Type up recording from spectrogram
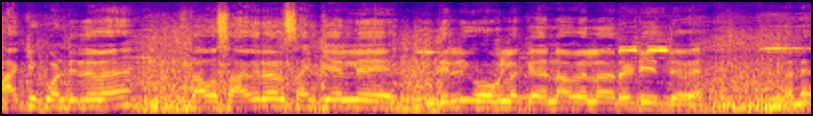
ಹಾಕಿಕೊಂಡಿದ್ದೇವೆ. ನಾವು ಸಾವಿರಾರು ಸಂಖ್ಯೆಯಲ್ಲಿ ದಿಲ್ಲಿಗೆ ಹೋಗ್ಲಿಕ್ಕೆ ನಾವೆಲ್ಲ ರೆಡಿ ಇದ್ದೇವೆ. ಹೆಸರು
